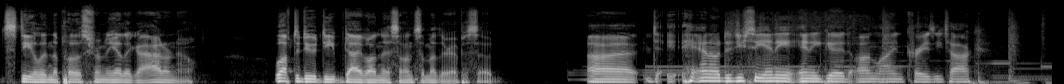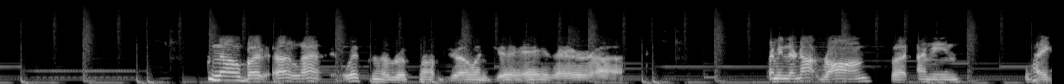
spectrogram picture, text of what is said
stealing the post from the other guy. I don't know. We'll have to do a deep dive on this on some other episode. Uh, Hanno, did you see any any good online crazy talk? No, but uh, listen to Rooftop Joe and J.A. They're, uh, I mean, they're not wrong, but I mean, like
